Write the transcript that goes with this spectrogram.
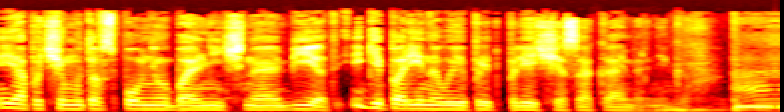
Я почему-то вспомнил больничный обед и гепариновые предплечья сокамерников. Ах,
